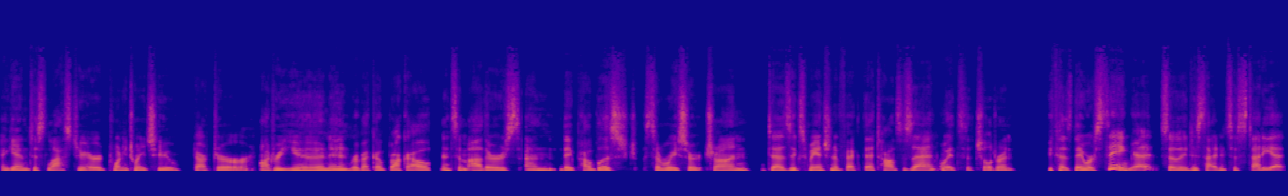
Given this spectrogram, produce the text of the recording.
again, just last year, 2022, Dr. Audrey Yoon and Rebecca Bockow and some others, and um, they published some research on does expansion affect the tonsils and adenoids of children? Because they were seeing it. So they decided to study it.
